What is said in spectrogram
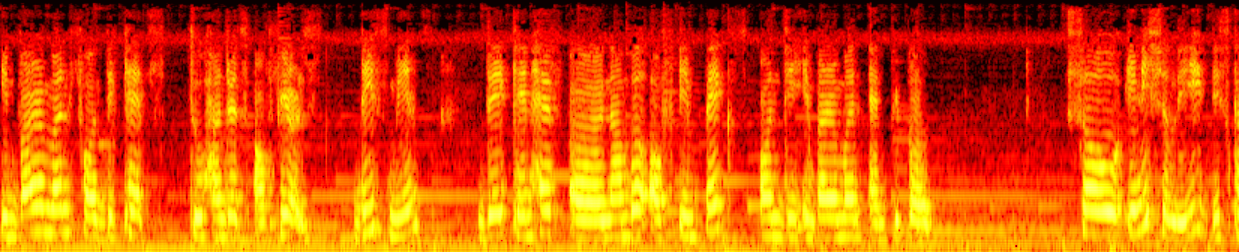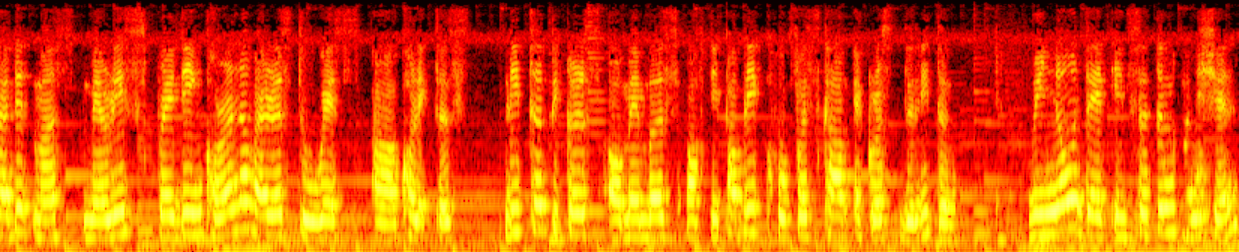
environment for decades to hundreds of years. This means they can have a number of impacts on the environment and people. So initially, discarded masks may risk spreading coronavirus to waste uh, collectors, litter pickers, or members of the public who first come across the litter. We know that in certain conditions,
